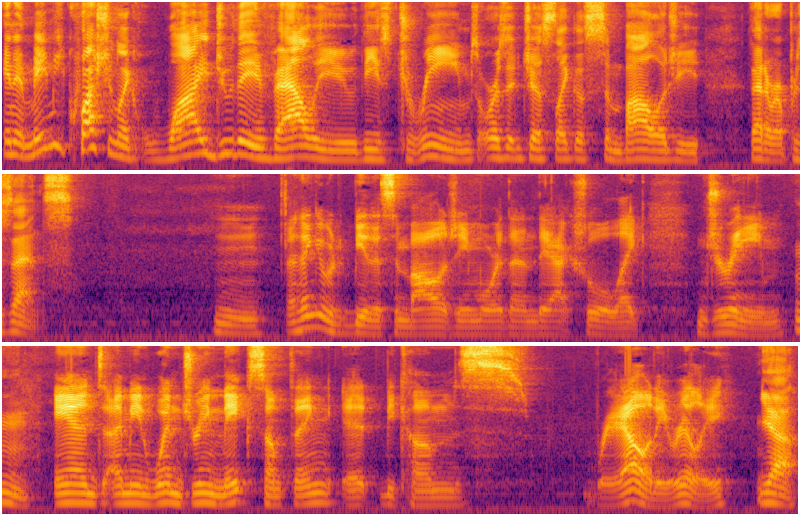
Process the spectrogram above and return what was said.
and it made me question, like, why do they value these dreams, or is it just like the symbology that it represents? Hmm. I think it would be the symbology more than the actual like dream. And I mean, when dream makes something, it becomes reality. Really. Yeah.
